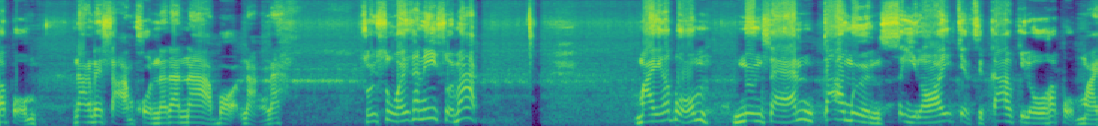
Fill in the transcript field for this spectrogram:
ครับผม นั่งได้ 3 คนนะด้านหน้าเบาะหนังนะ สวยๆคันนี้สวยมากไม่ครับผมหนึ่งแสนเก้าหมื่นสี่ร้อยเจ็ดสิบเก้ากิโลครับผมไม่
